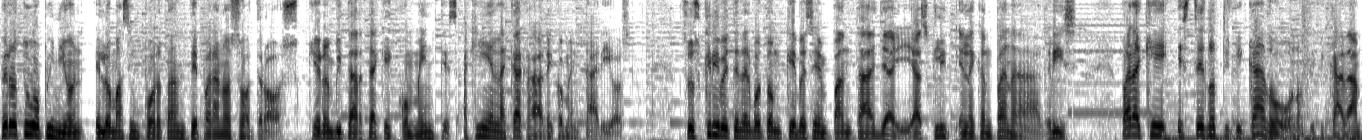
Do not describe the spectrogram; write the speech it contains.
pero tu opinión es lo más importante para nosotros. Quiero invitarte a que comentes aquí en la caja de comentarios. Suscríbete en el botón que ves en pantalla y haz clic en la campana gris para que estés notificado o notificada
